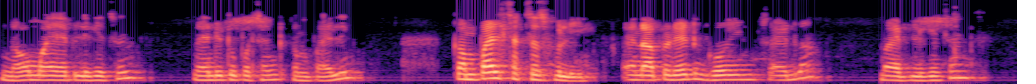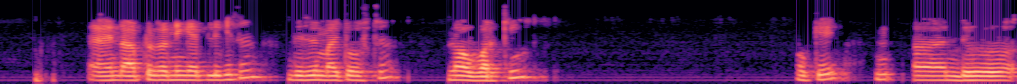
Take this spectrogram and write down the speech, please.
Now my application 92% compiling. Compiled successfully. And after that go inside the my application and after running application this is my toaster. Now working. Okay. And uh,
